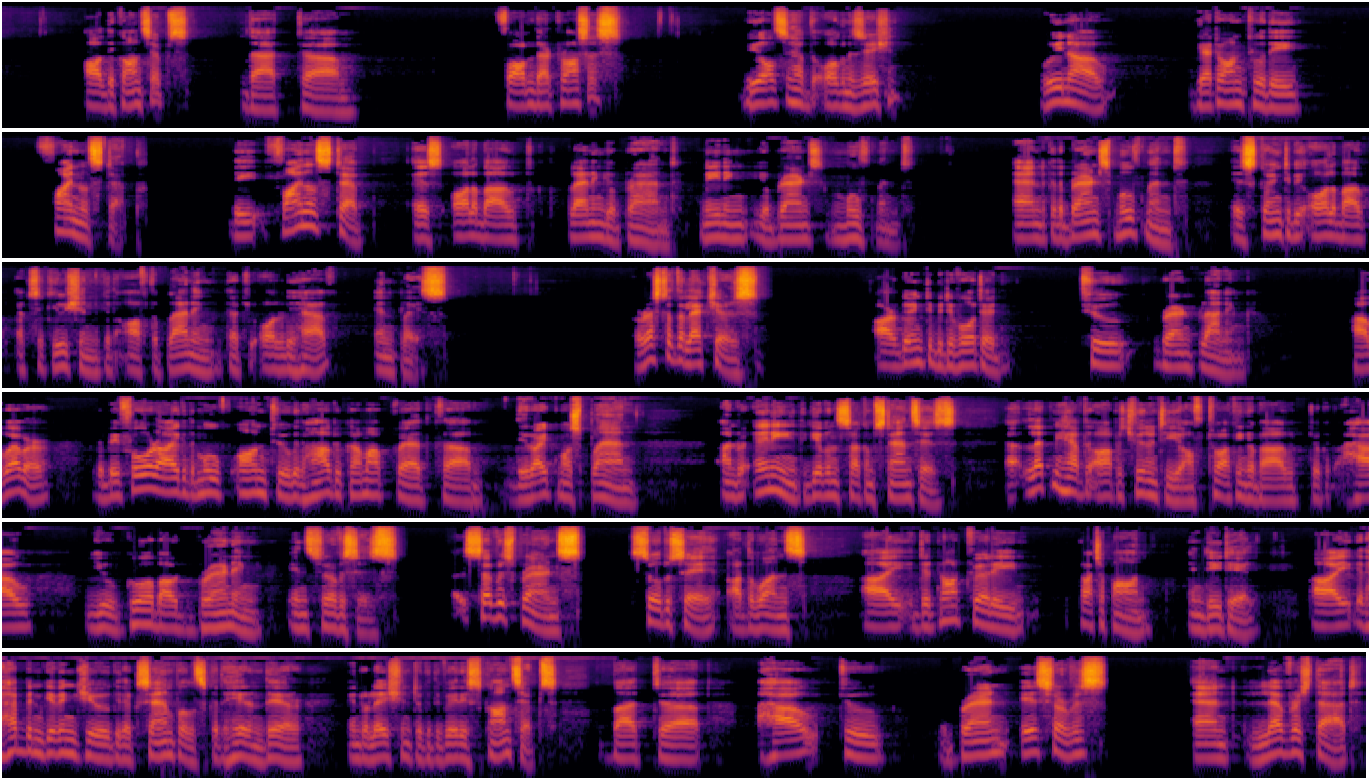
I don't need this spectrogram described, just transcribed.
all the concepts that um, form that process. We also have the organization. We now get on to the final step. The final step is all about planning your brand, meaning your brand's movement. And the brand's movement is going to be all about execution of the planning that you already have in place. The rest of the lectures are going to be devoted to brand planning. However, before I could move on to how to come up with um, the rightmost plan under any given circumstances, uh, let me have the opportunity of talking about how you go about branding in services. Service brands, so to say, are the ones I did not really touch upon in detail. I have been giving you examples here and there in relation to the various concepts, but uh, how to brand a service and leverage that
